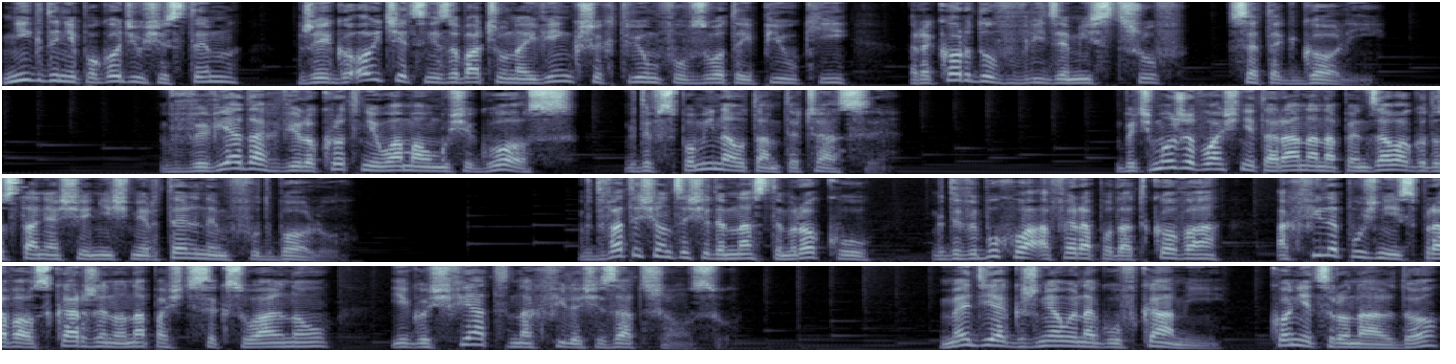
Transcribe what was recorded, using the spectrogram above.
Nigdy nie pogodził się z tym, że jego ojciec nie zobaczył największych triumfów złotej piłki, rekordów w Lidze Mistrzów, setek goli. W wywiadach wielokrotnie łamał mu się głos, gdy wspominał tamte czasy. Być może właśnie ta rana napędzała go do stania się nieśmiertelnym w futbolu. W 2017 roku, gdy wybuchła afera podatkowa, a chwilę później sprawa oskarżeń o napaść seksualną, jego świat na chwilę się zatrząsł. Media grzmiały nagłówkami, koniec Ronaldo,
